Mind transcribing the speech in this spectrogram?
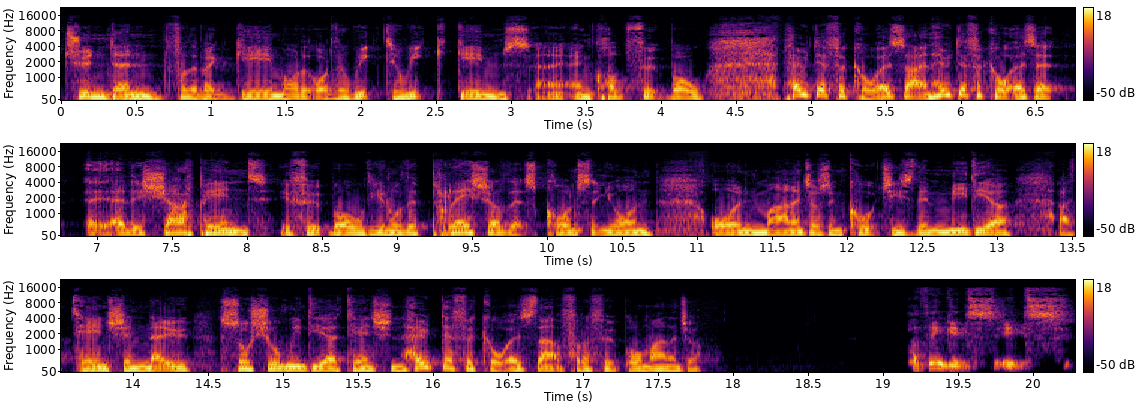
tuned in for the big game or, or the week to week games uh, in club football, how difficult is that, and how difficult is it at the sharp end of football, you know, the pressure that's constantly on on managers and coaches, the media attention now, social media attention. How difficult is that for a football manager? I think it's it's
